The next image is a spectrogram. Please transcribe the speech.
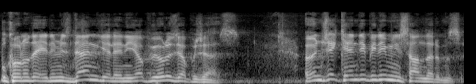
Bu konuda elimizden geleni yapıyoruz yapacağız. Önce kendi bilim insanlarımızı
